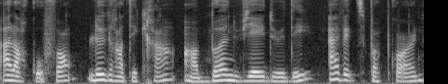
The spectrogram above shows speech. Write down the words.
Alors qu'au fond, le grand écran, en bonne vieille 2D, avec du popcorn,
